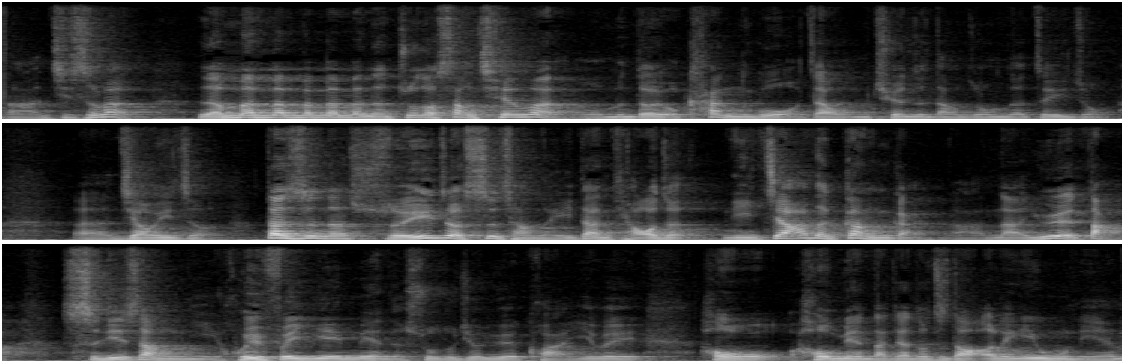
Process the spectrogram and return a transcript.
啊，几十万。然后慢慢慢慢慢的做到上千万，我们都有看过，在我们圈子当中的这种呃交易者。但是呢，随着市场的一旦调整，你加的杠杆啊，那越大，实际上你灰飞烟灭的速度就越快。因为后后面大家都知道，二零一五年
